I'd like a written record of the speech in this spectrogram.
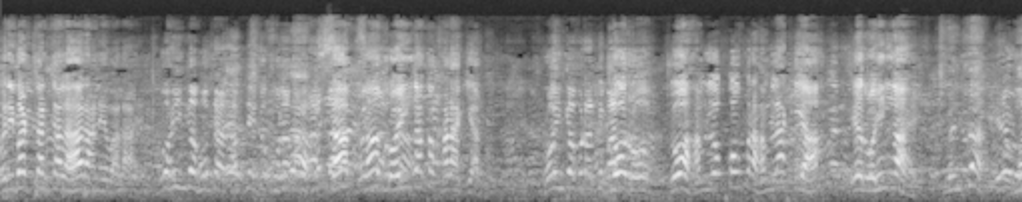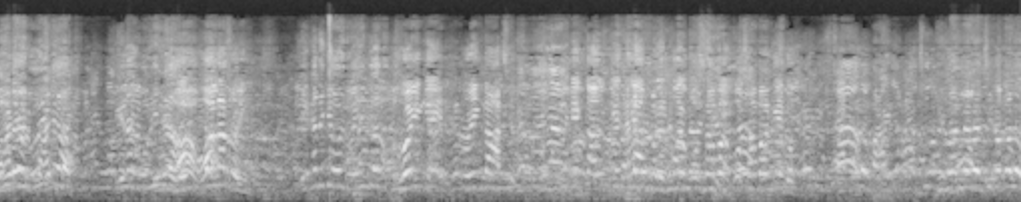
परिवर्तन का लहर आने वाला है। रोहिंगा था। सब सब रोहिंगा को खड़ा किया था। रोहिंगा वोटर के जो रो, जो हम लोग को ऊपर हमला किया ये रोहिंगा है শুভেন্দুদা, এরা রোহিঙ্গা, রোহিঙ্গা, এরা রোহিঙ্গা। অল আর রোহিঙ্গা এখানে কি ওই রোহিঙ্গা রোহিঙ্গা রোহিঙ্গা আছে তুমি কালকে যে আপনার গোসাবা গোসাবা নিয়ে ঢোকে বিমান ব্যানার্জি ঢোকালো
